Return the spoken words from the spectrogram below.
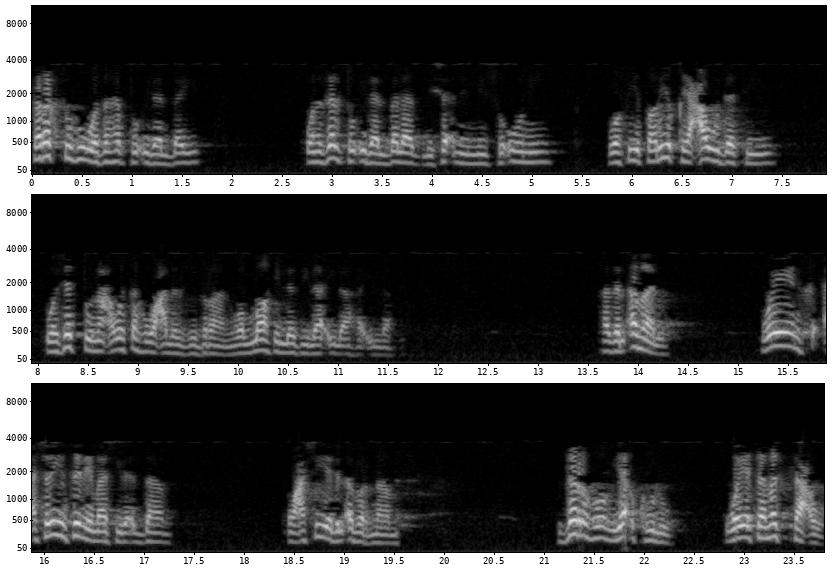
تركته وذهبت إلى البيت ونزلت إلى البلد لشأن من شؤوني وفي طريق عودتي وجدت نعوته على الجدران. والله الذي لا إله إلا هو. هذا الأمل. وين؟ عشرين سنة ماشي لقدام. وعشية بالقبر نام. ذرهم يأكلوا ويتمتعوا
